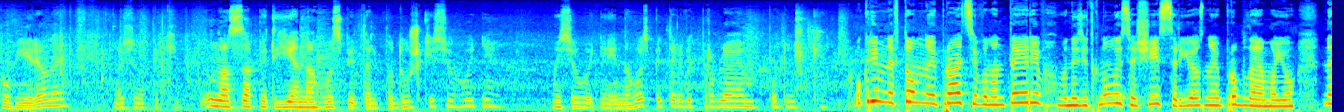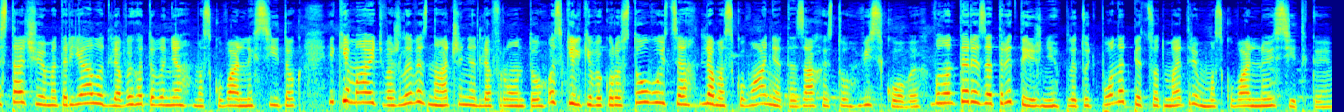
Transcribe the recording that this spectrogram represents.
повірили. Ось такі. У нас запит є на госпіталь подушки сьогодні. Ми сьогодні і на госпіталь відправляємо подушки. Окрім невтомної праці волонтерів, вони зіткнулися ще й з серйозною проблемою нестачею матеріалу для виготовлення маскувальних сіток, які мають важливе значення для фронту, оскільки використовуються для маскування та захисту військових. Волонтери за три тижні плетуть понад 500 метрів маскувальної сітки.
